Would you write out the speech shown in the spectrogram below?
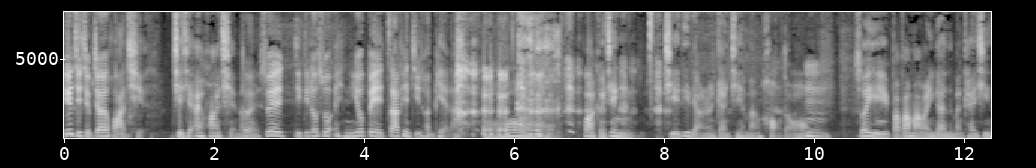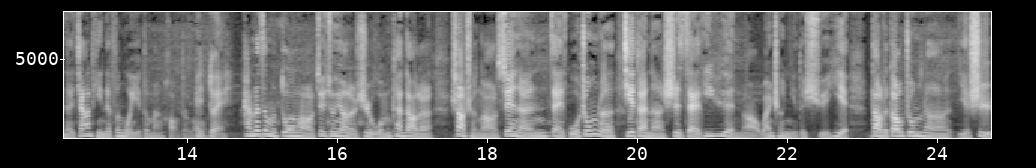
因为姐姐比较会花钱，姐姐爱花钱呢。对，所以弟弟都说：“哎，你又被诈骗集团骗了。”哦，哇，可见姐弟两人感情也蛮好的哦。嗯。所以爸爸妈妈应该是蛮开心的，家庭的氛围也都蛮好的喽。哎，对，谈了这么多哈，最重要的是我们看到了少成啊，虽然在国中的阶段呢是在医院啊完成你的学业，到了高中呢也是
